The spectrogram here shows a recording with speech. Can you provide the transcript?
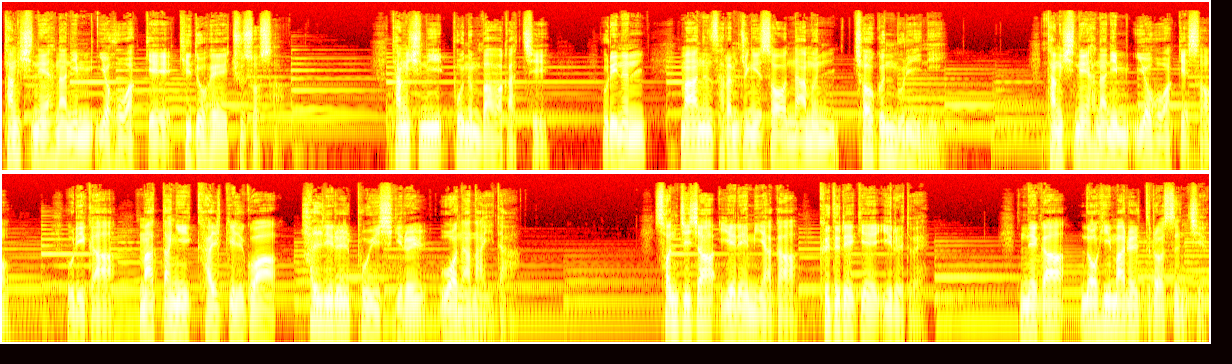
당신의 하나님 여호와께 기도해 주소서. 당신이 보는 바와 같이 우리는 많은 사람 중에서 남은 적은 무리이니 당신의 하나님 여호와께서 우리가 마땅히 갈 길과 할 일을 보이시기를 원하나이다. 선지자 예레미야가 그들에게 이르되 내가 너희 말을 들었은즉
